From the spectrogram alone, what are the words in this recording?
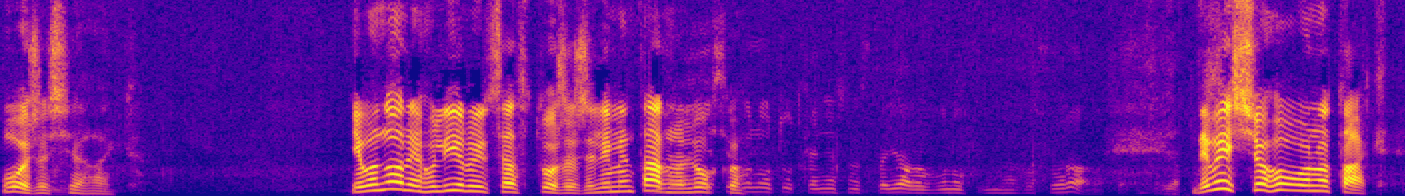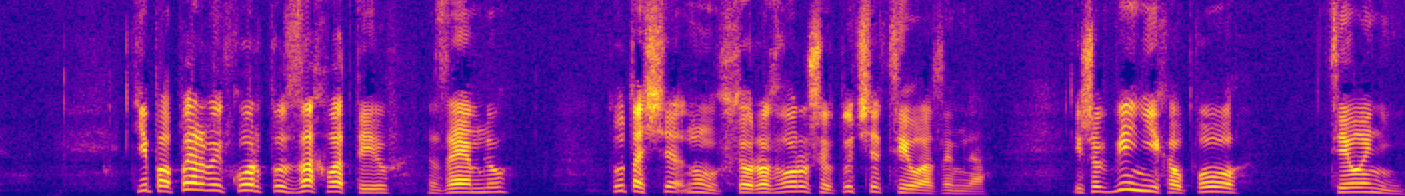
Ось же ще гайка. І воно регулюється теж ж елементарно, ну, Якщо легко. воно тут, звісно, стояло, воно не засиралося. Дивись, чого воно так. Типа перший корпус захватив землю. Тут ще, ну, все розворушив, тут ще ціла земля. І щоб він їхав по цілині,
